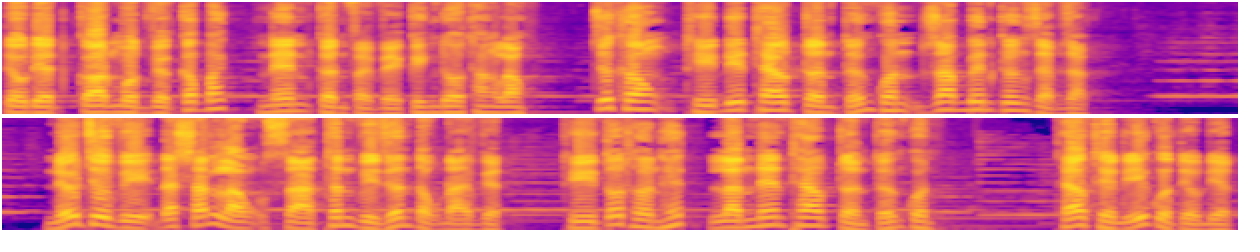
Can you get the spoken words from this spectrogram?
tiểu điệt còn một việc cấp bách nên cần phải về kinh đô Thăng Long. Chứ không thì đi theo Trần tướng quân ra biên cương dẹp giặc. Nếu chư vị đã sẵn lòng xả thân vì dân tộc Đại Việt thì tốt hơn hết là nên theo Trần tướng quân. Theo thiền ý của tiểu điệt,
